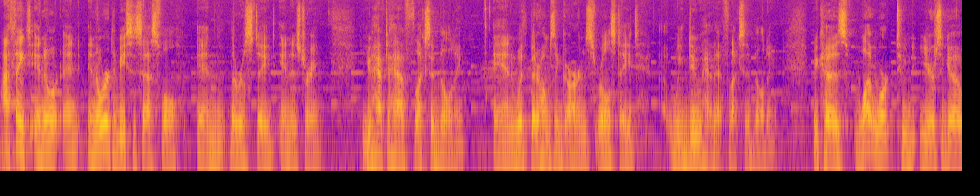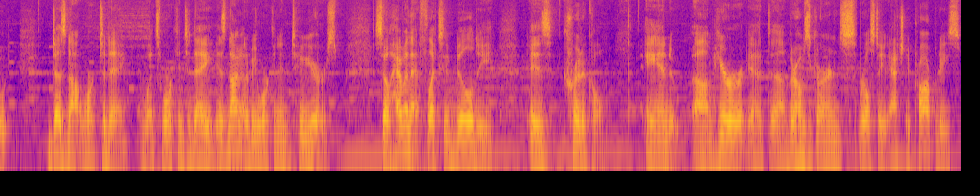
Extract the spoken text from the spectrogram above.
I think in, or, in, in, order to be successful in the real estate industry, you have to have flexibility. And with Better Homes and Gardens Real Estate, we do have that flexibility. Because what worked two years ago does not work today. And what's working today is not going to be working in two years. So having that flexibility is critical. And um, here at uh, Better Homes and Gardens Real Estate Atchley Properties,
